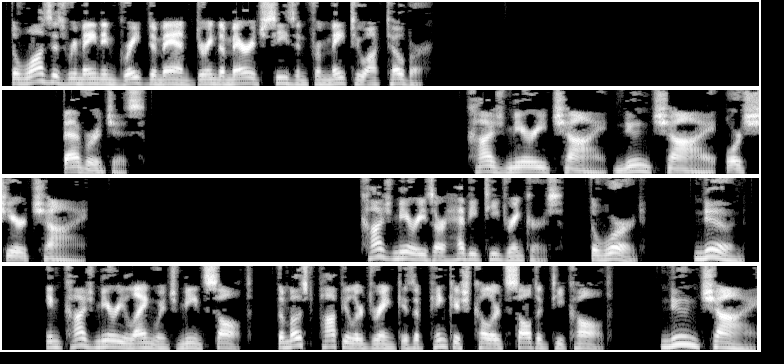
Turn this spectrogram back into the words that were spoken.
The wazas remain in great demand during the marriage season from May to October. Beverages Kashmiri chai, noon chai, or sheer chai. Kashmiris are heavy tea drinkers. The word noon in Kashmiri language means salt. The most popular drink is a pinkish-colored salted tea called noon chai.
